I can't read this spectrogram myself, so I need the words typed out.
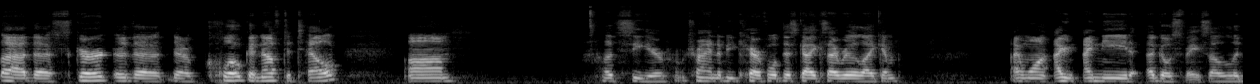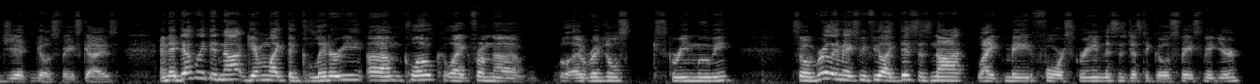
uh, the skirt or the, the cloak enough to tell. Um, let's see here. I'm trying to be careful with this guy because I really like him. I want, I, I need a ghost face, a legit ghost face, guys. And they definitely did not give him like the glittery um, cloak, like from the original Scream movie. So it really makes me feel like this is not like made for Scream. This is just a ghost face figure.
